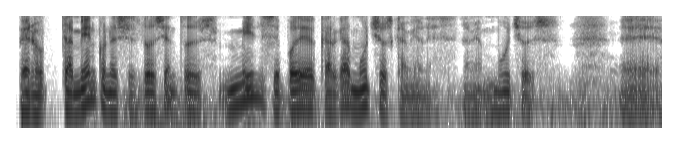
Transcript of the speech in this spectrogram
Pero también con esos 200 mil se puede cargar muchos camiones, también muchos. Eh,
